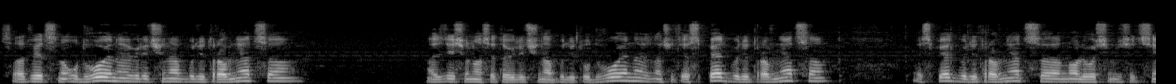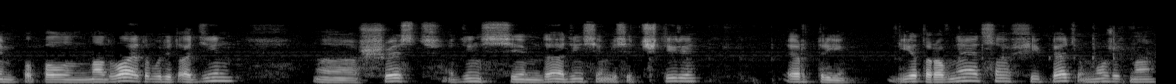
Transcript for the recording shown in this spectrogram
Соответственно, удвоенная величина будет равняться, а здесь у нас эта величина будет удвоенная, значит S5 будет равняться, S5 будет равняться 0,87 на 2, это будет 1, 6, 1, 7, да, 1,74 R3. И это равняется φ5 умножить на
